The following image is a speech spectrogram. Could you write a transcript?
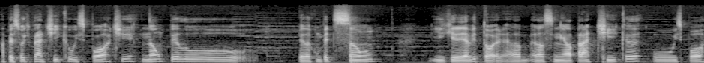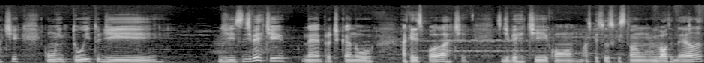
a pessoa que pratica o esporte não pelo pela competição e querer a vitória. Ela, ela assim, ela pratica o esporte com o intuito de de se divertir, né, praticando aquele esporte se divertir com as pessoas que estão em volta dela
